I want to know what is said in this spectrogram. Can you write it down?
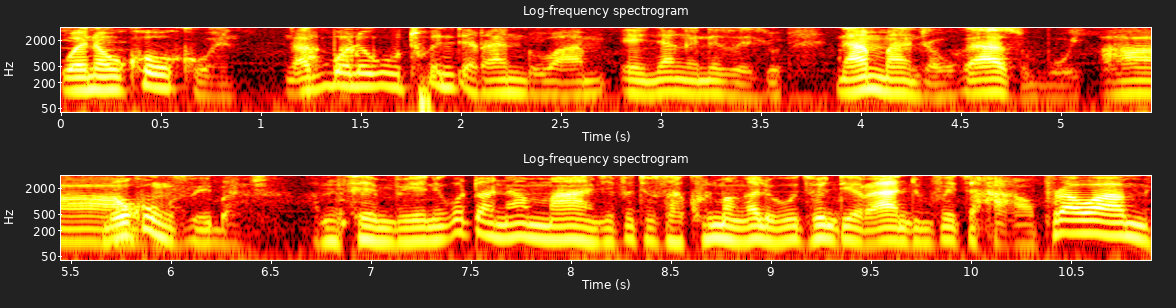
Wena ukhokho wena. Ngakuboleka u20 rand wami enyangeni ezedlule. Namanje awukazi ubuye. Ah. Lokhu ungiziba nje. Amthembeni kodwa namanje mfethu usakhuluma ngalo 20 rand mfethu hawu bra wami.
